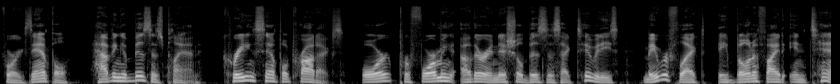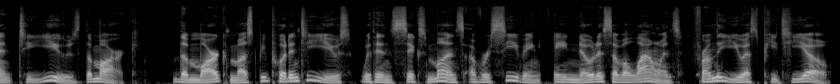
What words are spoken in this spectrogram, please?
For example, having a business plan, creating sample products, or performing other initial business activities may reflect a bona fide intent to use the mark. The mark must be put into use within six months of receiving a notice of allowance from the USPTO,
